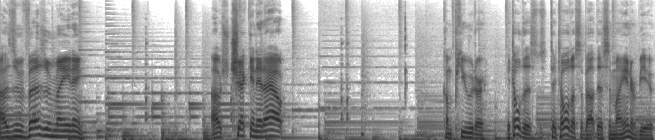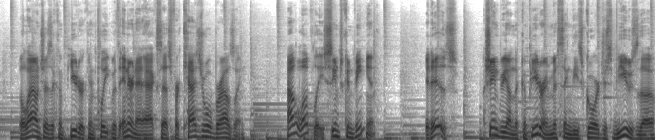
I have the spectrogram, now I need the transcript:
I was investigating. I was checking it out. Computer. They told us they told us about this in my interview. The lounge has a computer complete with internet access for casual browsing. How lovely, seems convenient. It is. A shame to be on the computer and missing these gorgeous views, though.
